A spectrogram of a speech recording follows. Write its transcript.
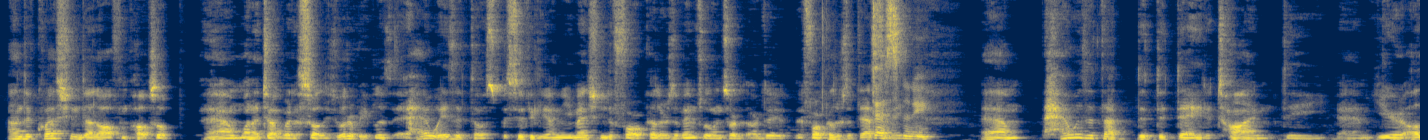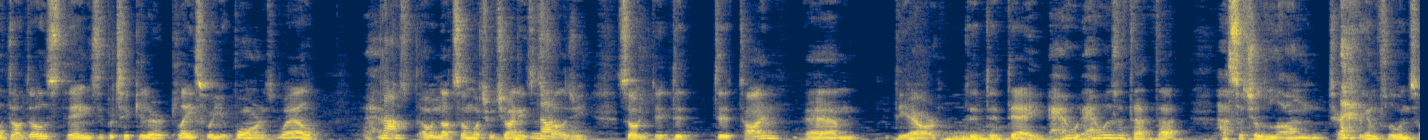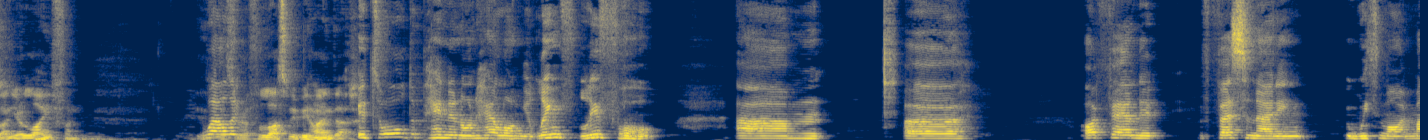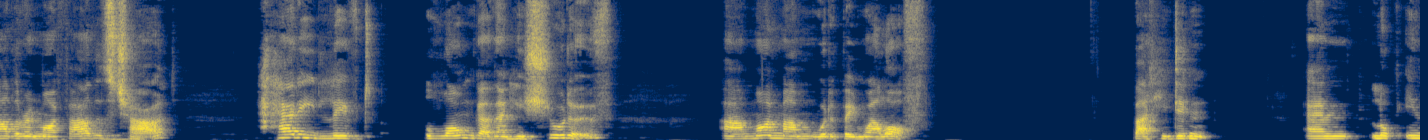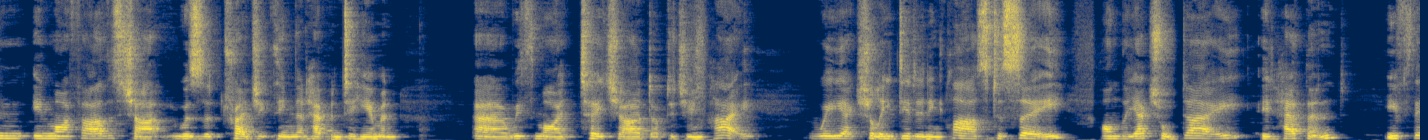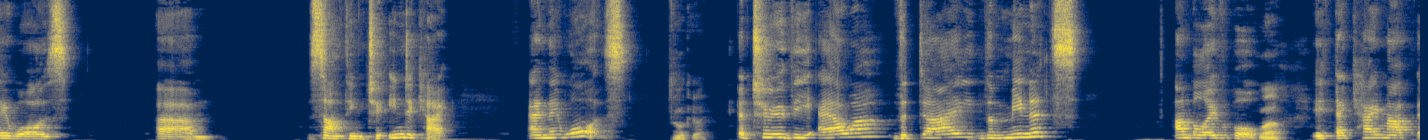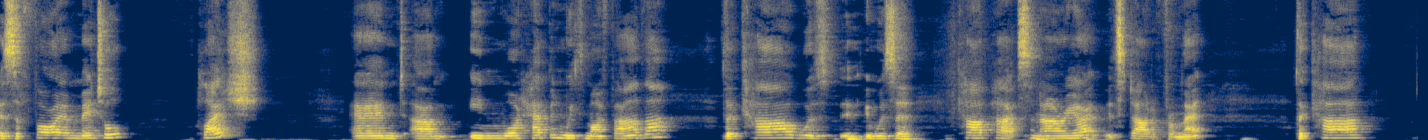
And the question that often pops up um, when I talk about astrology to other people is how is it though specifically? And you mentioned the four pillars of influence or, or the, the four pillars of destiny. Destiny. Um, how is it that the, the day, the time, the um, year, although those things, the particular place where you're born as well, how No. does- oh, not so much with Chinese No. astrology. So the, the, the time, um, the hour, the, the day, how, how is it that that has such a long term influence on your life? And Well, is there it- a philosophy behind that? It's all dependent on how long you live, live for. Um, uh, I found it fascinating with my mother and my father's chart. Had he lived longer than he should have, um, my mum would have been well off. But he didn't. And look, in, in my father's chart was a tragic thing that happened to him. And uh, with my teacher, Dr. June Pei, we actually did it in class to see on the actual day it happened if there was um, something to indicate. And there was. Okay. Uh, To the hour, the day, the minutes, unbelievable. Wow. It, it came up as a fire metal clash. And um, in what happened with my father, the car was, it was a car park scenario. It started from that. The car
